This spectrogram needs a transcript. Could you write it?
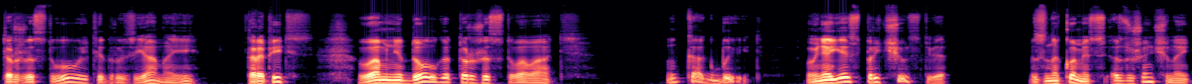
Торжествуйте, друзья мои, торопитесь. Вам недолго торжествовать. Ну, как быть? У меня есть предчувствие. Знакомясь с женщиной,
